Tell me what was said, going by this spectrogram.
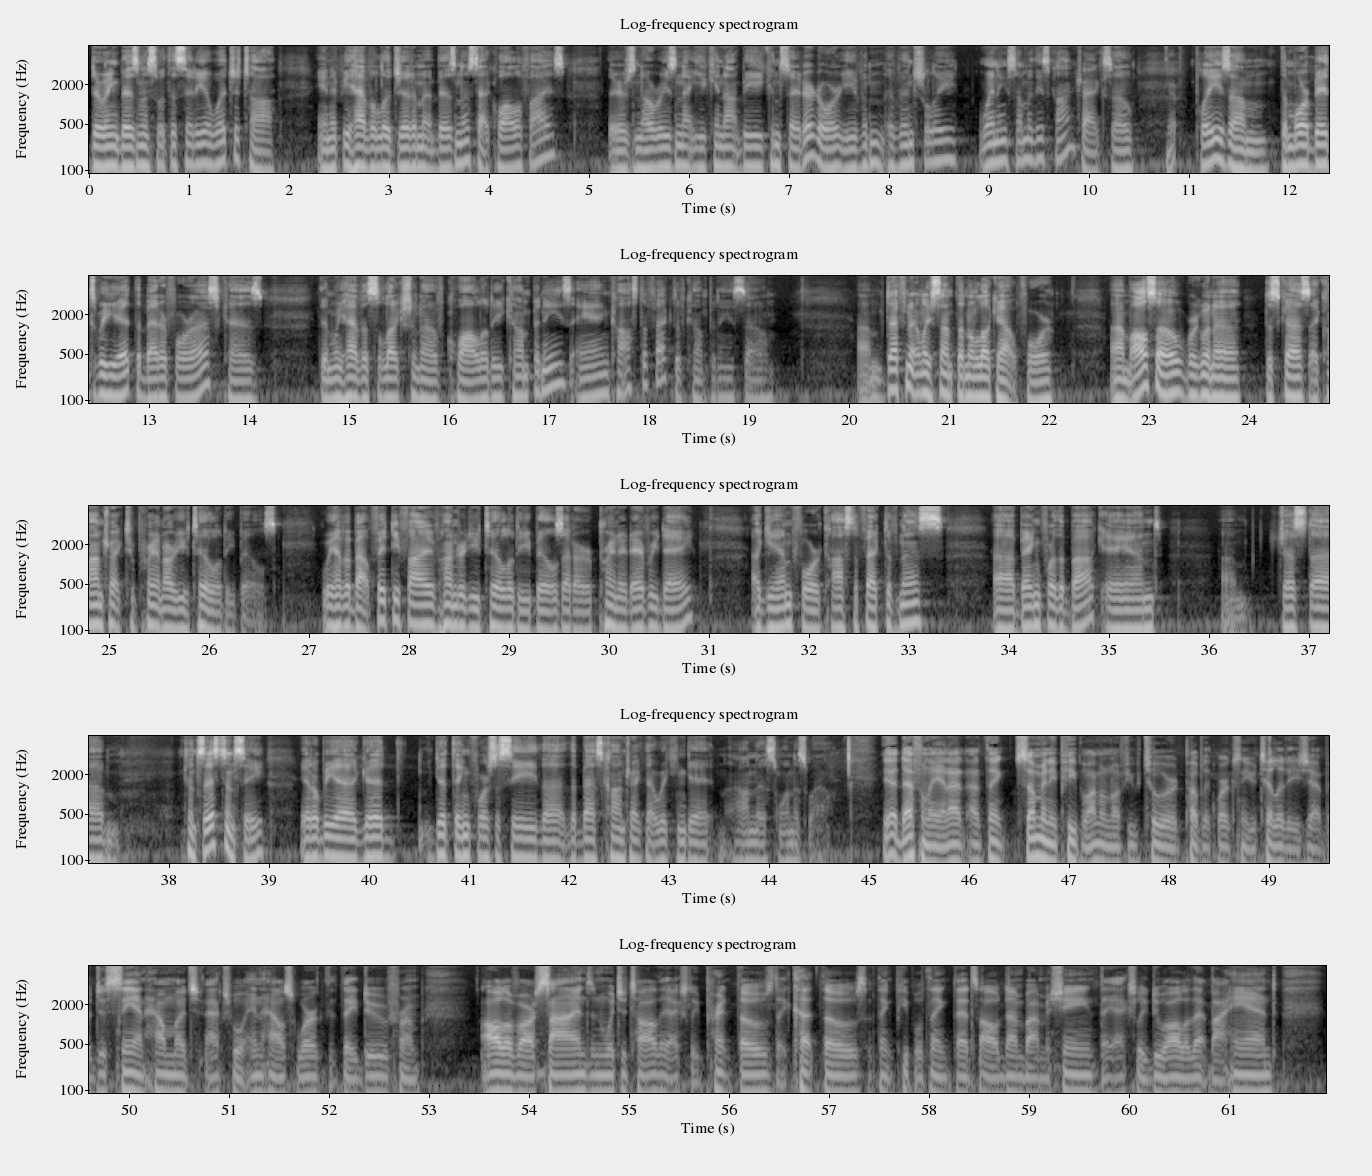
doing business with the city of Wichita. And if you have a legitimate business that qualifies, there's no reason that you cannot be considered or even eventually winning some of these contracts. So Yep. please, um, the more bids we get, the better for us because then we have a selection of quality companies and cost effective companies. So um, definitely something to look out for. Um, also, we're going to discuss a contract to print our utility bills. We have about 5,500 utility bills that are printed every day, again, for cost effectiveness, uh, bang for the buck, and um, just um, consistency. It'll be a good good thing for us to see the, the best contract that we can get on this one as well. Yeah, definitely. And I, I think so many people, I don't know if you've toured Public Works and Utilities yet, but just seeing how much actual in house work that they do from all of our signs in Wichita, they actually print those, they cut those. I think people think that's all done by machine. They actually do all of that by hand.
